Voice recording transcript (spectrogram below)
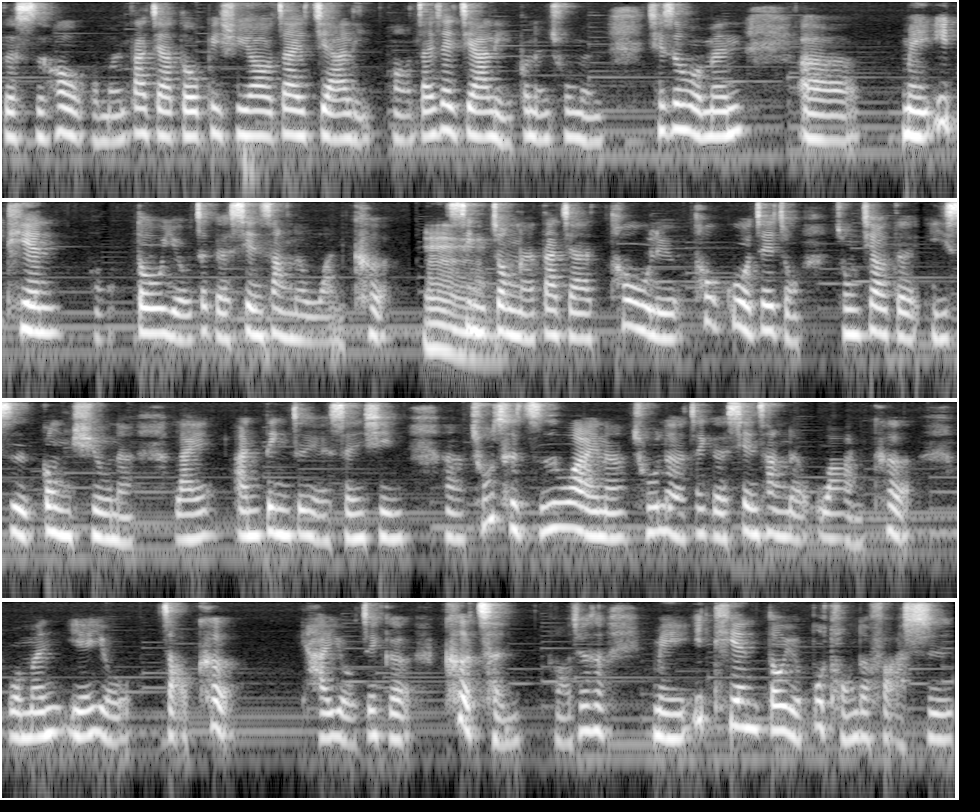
的时候，我们大家都必须要在家里啊，宅在家里不能出门。其实我们呃每一天都有这个线上的晚课，嗯，信众呢，大家透流透过这种宗教的仪式共修呢，来安定这些身心啊。除此之外呢，除了这个线上的晚课，我们也有早课，还有这个课程。啊，就是每一天都有不同的法师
